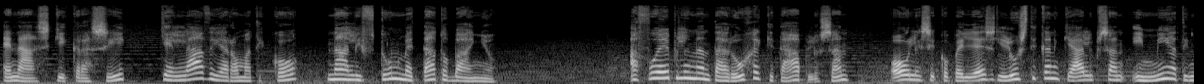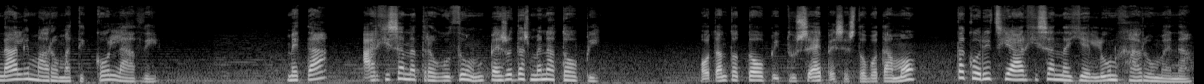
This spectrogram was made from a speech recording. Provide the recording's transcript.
ένα ασκή κρασί και λάδι αρωματικό να αληφτούν μετά το μπάνιο. Αφού έπλυναν τα ρούχα και τα άπλωσαν, όλες οι κοπελιές λούστηκαν και άλυψαν η μία την άλλη με αρωματικό λάδι. Μετά άρχισαν να τραγουδούν παίζοντας με ένα τόπι. Όταν το τόπι τους έπεσε στον ποταμό, τα κορίτσια άρχισαν να γελούν χαρούμενα.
